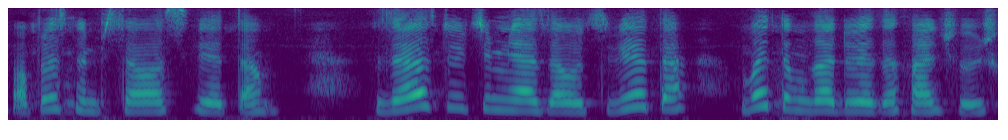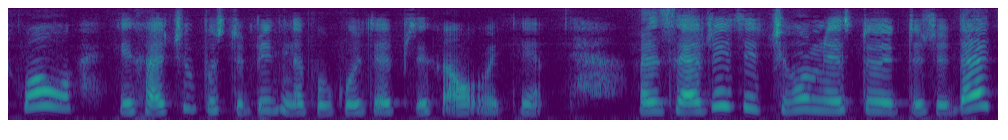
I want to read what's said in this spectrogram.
Вопрос написала Света. Здравствуйте, меня зовут Света. В этом году я заканчиваю школу и хочу поступить на факультет психологии. Расскажите, чего мне стоит ожидать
